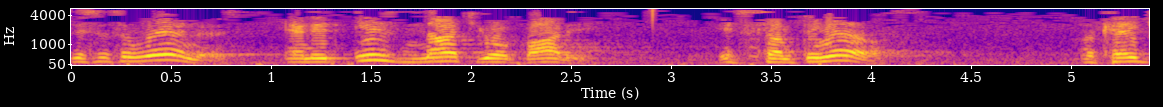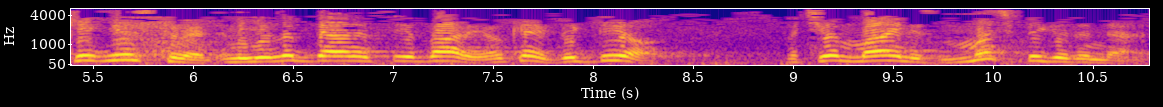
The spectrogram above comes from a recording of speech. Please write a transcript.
this is awareness, and it is not your body. It's something else. Okay, get used to it. I mean, you look down and see a body. Okay, big deal. But your mind is much bigger than that.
